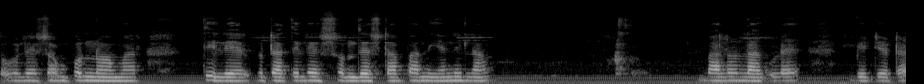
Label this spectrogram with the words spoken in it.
তো বলে সম্পূর্ণ আমার তিলের, গোটা তিলের সন্দেশটা বানিয়ে নিলাম। ভালো লাগলে ভিডিওটা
